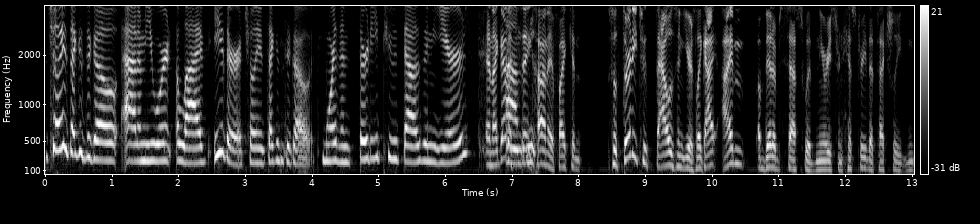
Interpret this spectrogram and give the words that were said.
A trillion seconds ago, Adam, you weren't alive either. A trillion seconds ago, it's more than thirty-two thousand years. and I got to Um, say, Hannah, if I can. So 32,000 years. Like, I, I'm a bit obsessed with Near Eastern history. That's actually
